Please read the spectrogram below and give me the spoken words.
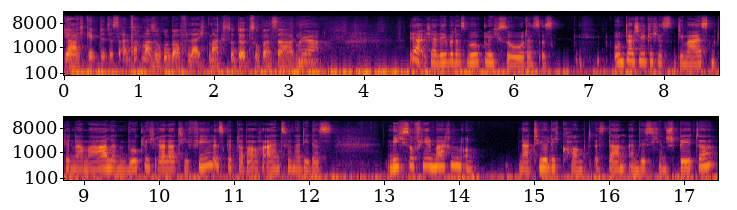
ja, ich gebe dir das einfach mal so rüber. Vielleicht magst du dazu was sagen. Ja, ja ich erlebe das wirklich so. Das ist unterschiedlich. Die meisten Kinder malen wirklich relativ viel. Es gibt aber auch Einzelne, die das nicht so viel machen und natürlich kommt es dann ein bisschen später.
